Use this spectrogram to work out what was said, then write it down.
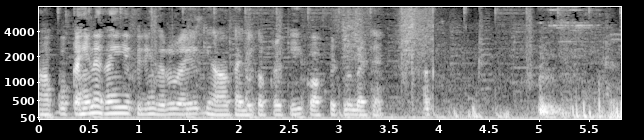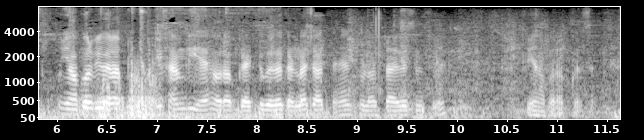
आपको कहीं ना कहीं ये फीलिंग ज़रूर आएगी कि हाँ आप हेलीकॉप्टर की कॉकपिट में बैठे हैं। तो यहाँ पर भी अगर आपकी छोटी फैमिली है और आप गेट टुगेदर करना चाहते हैं, थोड़ा प्राइवेसी में तो यहाँ पर आप कर सकते हैं।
